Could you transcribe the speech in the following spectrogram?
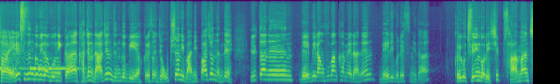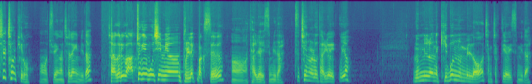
자, LS 등급이다 보니까 가장 낮은 등급이에요. 그래서 이제 옵션이 많이 빠졌는데 일단은 내비랑 후방 카메라는 매립을 했습니다. 그리고 주행거리 14만 7천 킬로 어, 주행한 차량입니다. 자, 그리고 앞쪽에 보시면 블랙박스 어, 달려 있습니다. 투 채널로 달려 있고요. 룸밀러는 기본 룸밀러 장착되어 있습니다.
